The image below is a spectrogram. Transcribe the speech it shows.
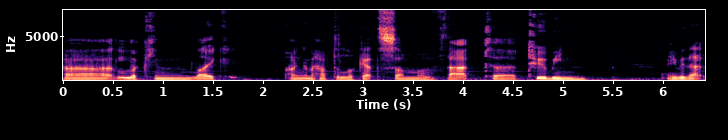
Uh, looking like I'm going to have to look at some of that uh, tubing, maybe that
